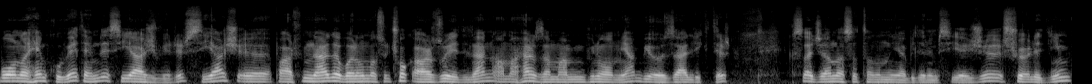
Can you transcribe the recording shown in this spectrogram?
Bu ona hem kuvvet hem de siyaj verir. Siyaj e, parfümlerde varılması çok arzu edilen ama her zaman mümkün olmayan bir özelliktir. Kısaca nasıl tanımlayabilirim siyajı? Şöyle diyeyim,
